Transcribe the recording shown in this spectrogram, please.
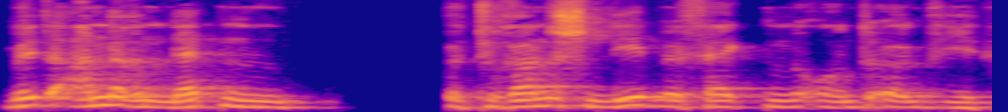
mit anderen netten äh, tyrannischen Nebeneffekten und irgendwie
